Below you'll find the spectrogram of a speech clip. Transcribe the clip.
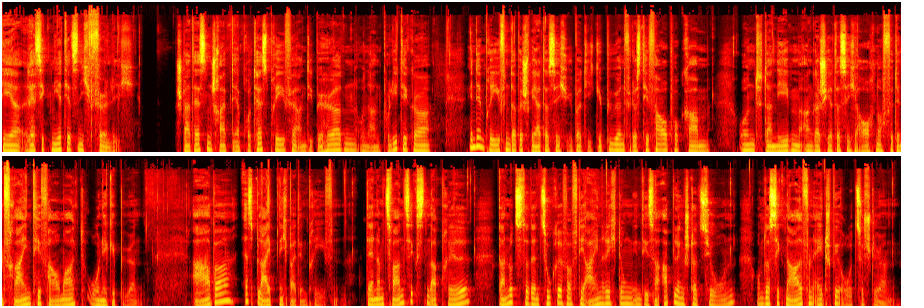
der resigniert jetzt nicht völlig. Stattdessen schreibt er Protestbriefe an die Behörden und an Politiker. In den Briefen, da beschwert er sich über die Gebühren für das TV-Programm und daneben engagiert er sich auch noch für den freien TV-Markt ohne Gebühren. Aber es bleibt nicht bei den Briefen. Denn am 20. April, da nutzt er den Zugriff auf die Einrichtung in dieser Ablenkstation, um das Signal von HBO zu stören.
